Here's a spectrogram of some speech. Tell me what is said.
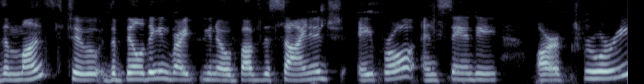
the month to the building right, you know, above the signage, April. And Sandy Arcuri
